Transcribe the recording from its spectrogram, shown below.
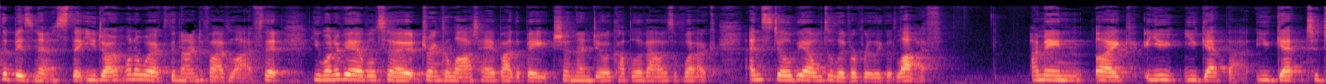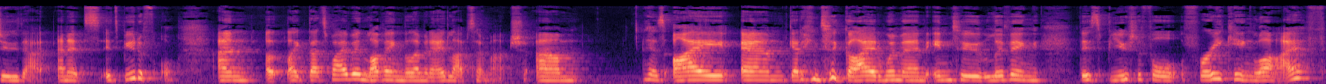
the business, that you don't want to work the nine to five life, that you want to be able to drink a latte by the beach and then do a couple of hours of work and still be able to live a really good life. I mean, like you you get that. You get to do that and it's it's beautiful. And uh, like that's why I've been loving the Lemonade Lab so much. Um because I am getting to guide women into living this beautiful, freaking life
